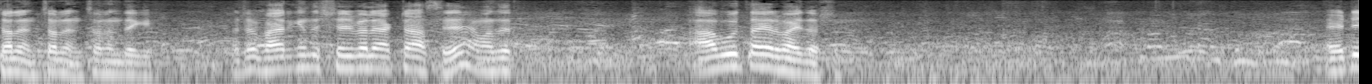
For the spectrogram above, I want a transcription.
চলেন চলেন চলেন দেখি। আচ্ছা ভাইয়ের কিন্তু শেষ বেলায় একটা আছে আমাদের আবু তাইয়ের ভাই দর্শক। এটি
